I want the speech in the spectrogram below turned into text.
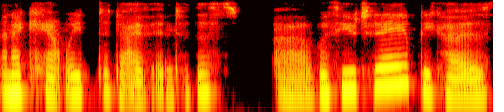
And I can't wait to dive into this uh, with you today because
